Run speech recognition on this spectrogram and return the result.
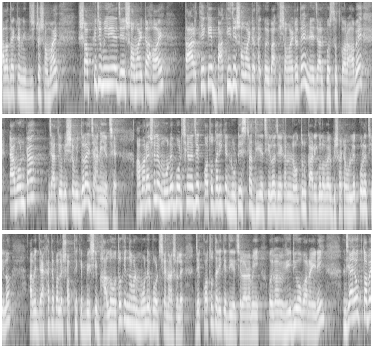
আলাদা একটা নির্দিষ্ট সময়। সব কিছু মিলিয়ে যে সময়টা হয় তার থেকে বাকি যে সময়টা থাকে, ওই বাকি সময়টাতে রেজাল্ট প্রস্তুত করা হবে, এমনটা জাতীয় বিশ্ববিদ্যালয় জানিয়েছে। আমার আসলে মনে পড়ছে না যে কত তারিখে নোটিশটা দিয়েছিল যেখানে নতুন কারিকুলামের বিষয়টা উল্লেখ করেছিল। আমি দেখাতে পারলে সব থেকে বেশি ভালো হতো, কিন্তু আমার মনে পড়ছে না আসলে যে কত তারিখে দিয়েছিল, আর আমি ওইভাবে ভিডিও বানাই নেই। যাই হোক, তবে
